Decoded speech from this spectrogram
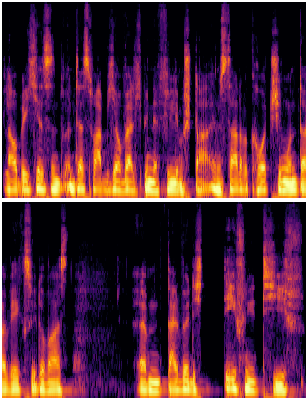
glaube ich, ist, und das habe ich auch, weil ich bin ja viel im, Star im Startup-Coaching unterwegs, wie du weißt, ähm, dann würde ich definitiv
